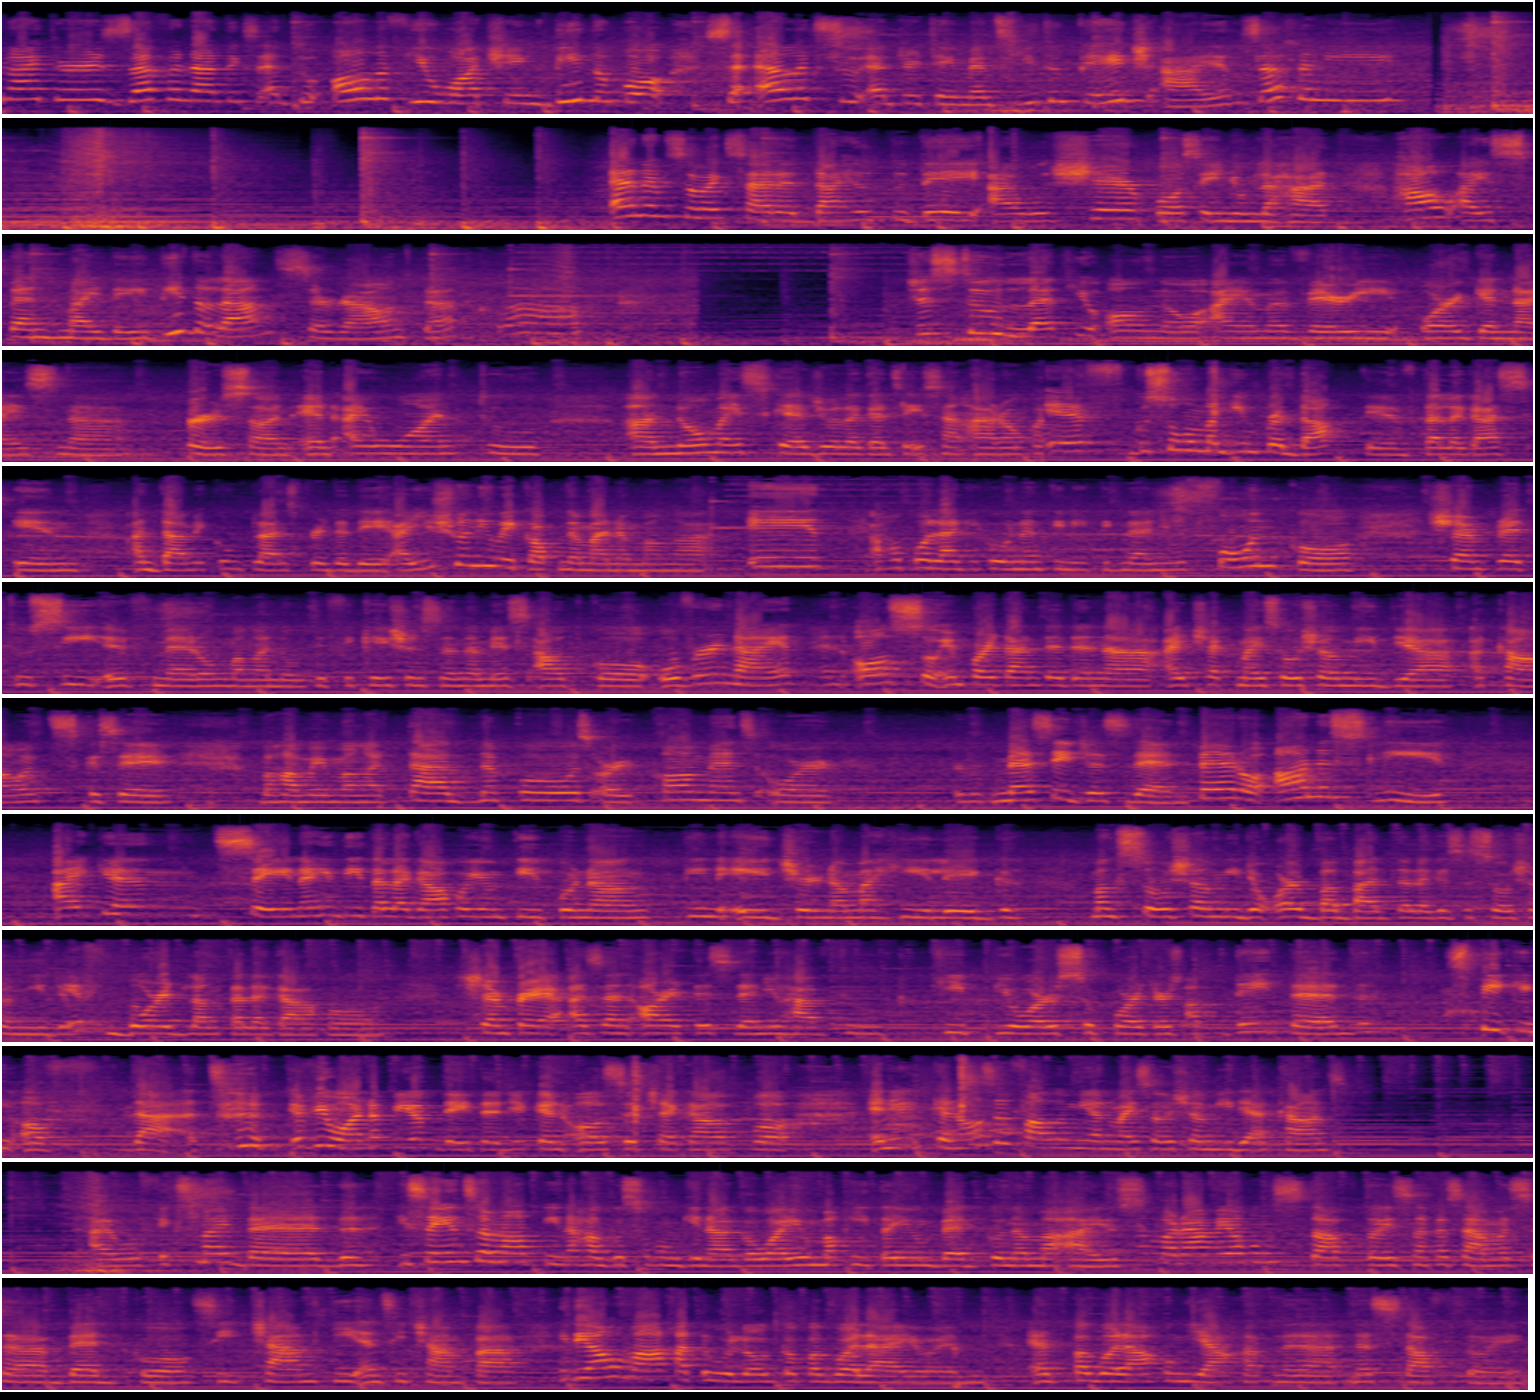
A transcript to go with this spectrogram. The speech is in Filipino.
writers, Zefanatics, and to all of you watching dito po sa LX2 Entertainment's YouTube page, I am Zephanie! And I'm so excited dahil today I will share po sa inyong lahat how I spend my day dito lang sa Round the Clock. Just to let you all know, I am a very organized na person and I want to uh, know my schedule agad sa isang araw. If gusto ko maging productive talaga as in ang dami kong plans for the day, I usually wake up naman ng mga 8. Ako po lagi ko nang tinitignan yung phone ko. Siyempre to see if merong mga notifications na na-miss out ko overnight. And also, importante din na I check my social media accounts kasi baka may mga tag na posts or comments or messages din. Pero honestly, I can say na hindi talaga ako yung tipo ng teenager na mahilig mag-social media or babad talaga sa social media. If bored lang talaga ako. Siyempre, as an artist, then you have to keep your supporters updated. Speaking of that, if you want to be updated, you can also check out po. And you can also follow me on my social media accounts. I will fix my bed. Isa yun sa mga pinakagusto kong ginagawa, yung makita yung bed ko na maayos. Marami akong stuffed toys na kasama sa bed ko. Si Champy and si Champa. Hindi ako makakatulog kapag wala yun. At pag wala akong yakap na, na stuffed toy.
